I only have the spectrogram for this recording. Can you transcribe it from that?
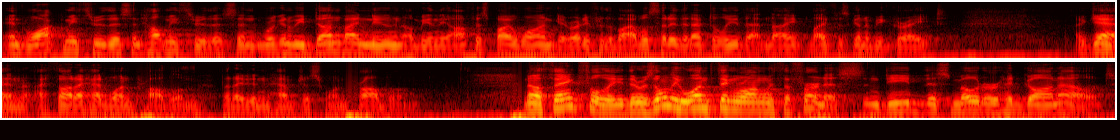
and walk me through this and help me through this. And we're going to be done by noon. I'll be in the office by one, get ready for the Bible study that I have to lead that night. Life is going to be great. Again, I thought I had one problem, but I didn't have just one problem. Now, thankfully, there was only one thing wrong with the furnace. Indeed, this motor had gone out.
